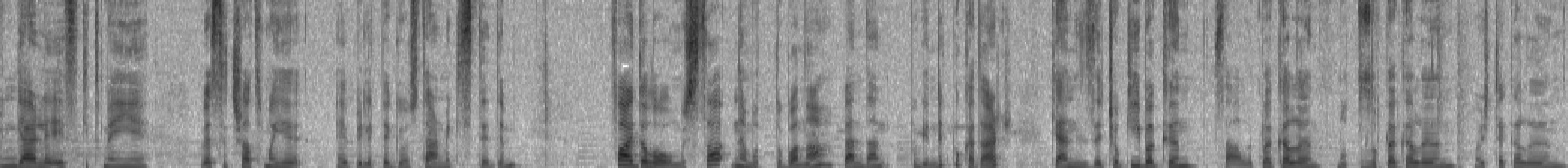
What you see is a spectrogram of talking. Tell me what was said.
süngerle eskitmeyi ve sıçratmayı hep birlikte göstermek istedim. Faydalı olmuşsa ne mutlu bana. Benden bugünlük bu kadar. Kendinize çok iyi bakın. Sağlıkla kalın, mutlulukla kalın. Hoşçakalın.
